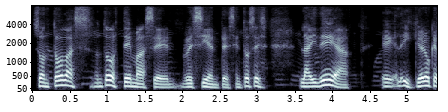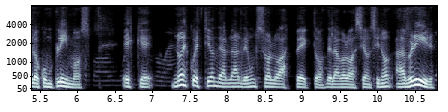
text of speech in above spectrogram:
son, todas, son todos temas eh, recientes. Entonces, la idea, eh, y creo que lo cumplimos, es que no es cuestión de hablar de un solo aspecto de la evaluación, sino abrir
